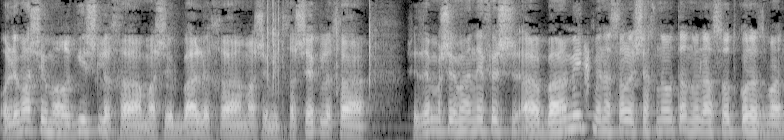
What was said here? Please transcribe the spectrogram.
או למה שמרגיש לך, מה שבא לך, מה שמתחשק לך, שזה מה שהנפש הבעמית מנסה לשכנע אותנו לעשות כל הזמן.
